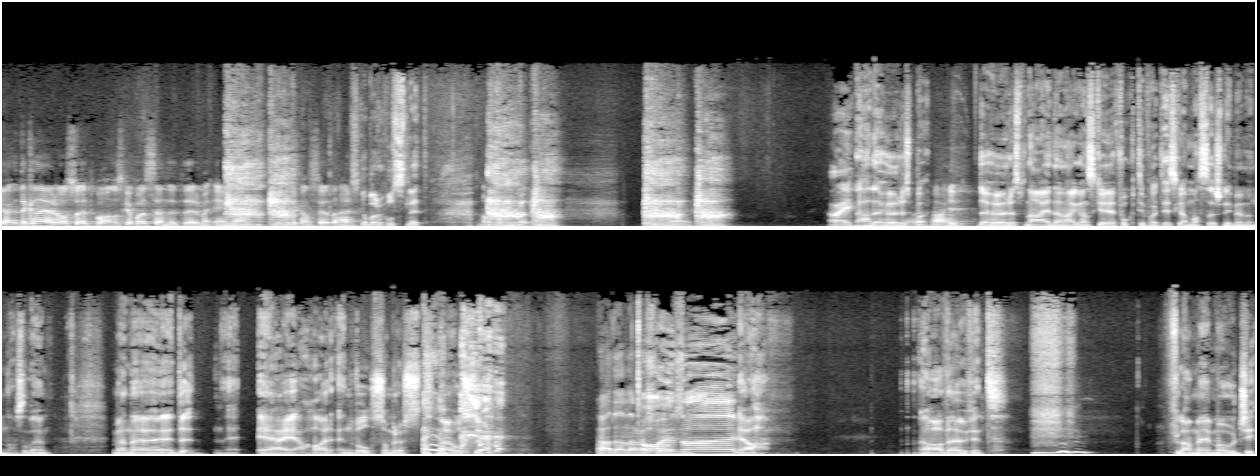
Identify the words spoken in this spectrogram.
Ja, det kan jeg gjøre også etterpå. Nå skal jeg bare sende det til dere med en gang. Så dere kan se det her. Skal bare hoste litt. Nå kommer det. Oi. Ja, det høres på Det høres Nei, den er ganske fuktig, faktisk. Jeg har masse slim i munnen. Så det, men eh, det, jeg har en voldsom røst når jeg hoster. Ja, den er veldig har Ja. Ja, det er jo fint. Flamme-emoji.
